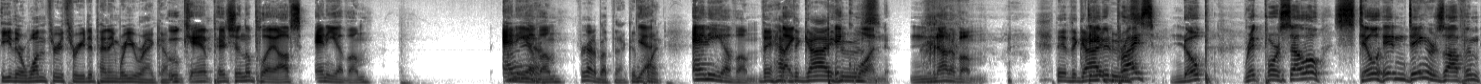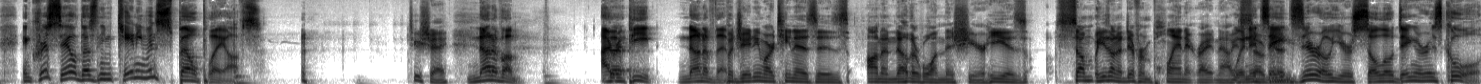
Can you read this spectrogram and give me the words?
either one through three, depending where you rank them. Who can't pitch in the playoffs? Any of them. Any Oh, of them. Forgot about that. Good Yeah. point. Any of them. They have Like, the guy pick who's- one. None of them. They have the guy David who's- Price? Nope. Rick Porcello still hitting dingers off him, and Chris Sale doesn't even can't even spell playoffs. Touche. None of them. I The- repeat, none of them. But JD Martinez is on another one this year. He is some. He's on a different planet right now. He's when so it's good. 8-0, your solo dinger is cool.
